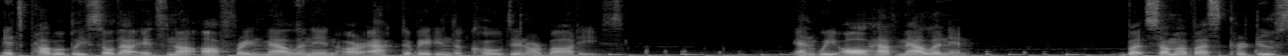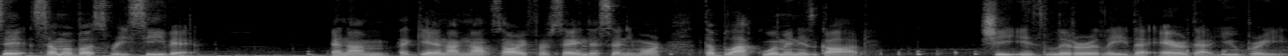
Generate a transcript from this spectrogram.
it's probably so that it's not offering melanin or activating the codes in our bodies. And we all have melanin, but some of us produce it, some of us receive it. And I'm, again, I'm not sorry for saying this anymore. The black woman is God. She is literally the air that you breathe.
